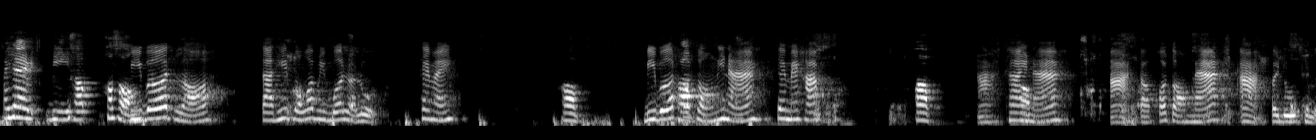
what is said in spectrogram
ไม่ใช่บีครับ ข้อสองบีเบิร์ดเหรอ ตาทิพย์บอกว่าบีเบิร์ดเหรอลูก ใช่ไหมครับบีเบิร์ดครัข้อบสองนี่นะ ใช่ไหมครับ ครับ อะใช่นะ อะตอบข้อสองนะ อะไปดูเฉล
